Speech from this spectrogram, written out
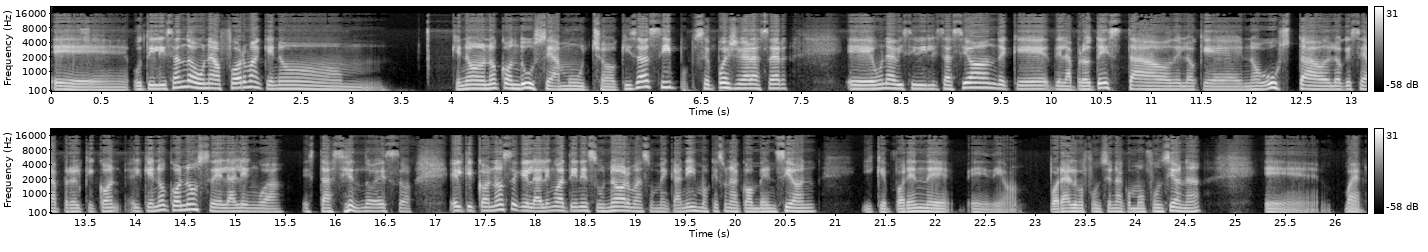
Eh, utilizando una forma que no que no, no conduce a mucho. Quizás sí se puede llegar a hacer eh, una visibilización de que de la protesta o de lo que no gusta o de lo que sea, pero el que con, el que no conoce la lengua está haciendo eso. El que conoce que la lengua tiene sus normas, sus mecanismos, que es una convención y que por ende, eh, por algo funciona como funciona. Eh, bueno,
